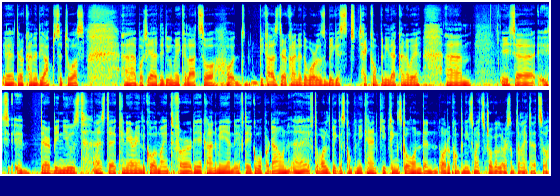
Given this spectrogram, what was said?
Uh, they're kind of the opposite to us, uh, but yeah, they do make a lot. So because they're kind of the world's biggest tech company, that kind of way. Um, it, uh, it, they're being used as the canary in the coal mine for the economy. And if they go up or down, uh, if the world's biggest company can't keep things going, then other companies might struggle or something like that. So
